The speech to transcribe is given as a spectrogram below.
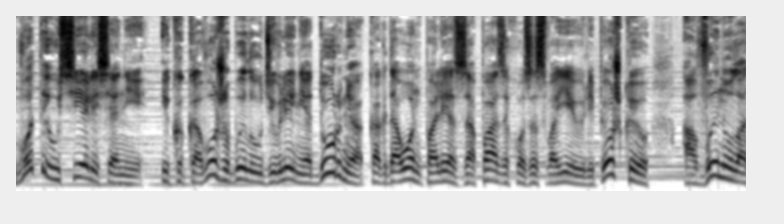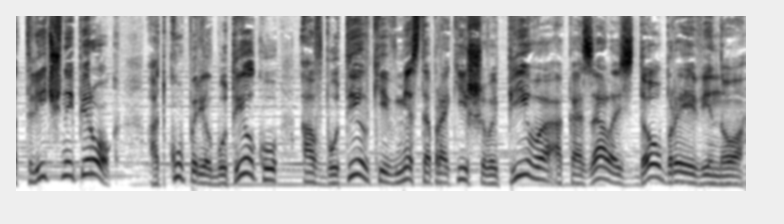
Вот и уселись они, и каково же было удивление дурня, когда он полез за пазуху за своей лепешкою, а вынул отличный пирог, откупорил бутылку, а в бутылке вместо прокисшего пива оказалось доброе вино.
